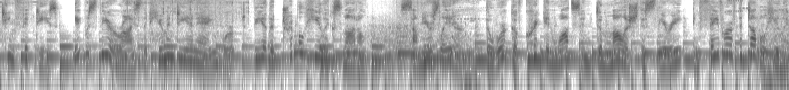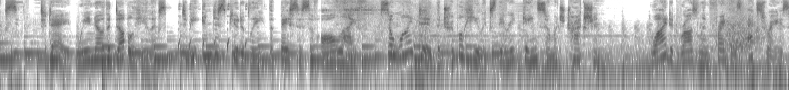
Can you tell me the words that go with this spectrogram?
1950s, it was theorized that human DNA worked via the triple helix model. Some years later, the work of Crick and Watson demolished this theory in favor of the double helix. Today, we know the double helix to be indisputably the basis of all life. So why did the triple helix theory gain so much traction? Why did Rosalind Franklin's X-rays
